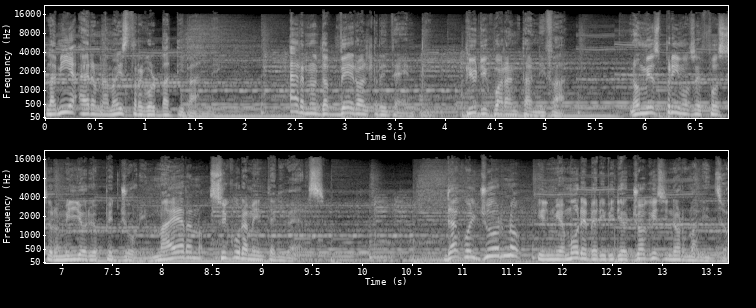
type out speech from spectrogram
La mia era una maestra col battipanni erano davvero altri tempi, più di 40 anni fa. Non mi esprimo se fossero migliori o peggiori, ma erano sicuramente diversi. Da quel giorno il mio amore per i videogiochi si normalizzò.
